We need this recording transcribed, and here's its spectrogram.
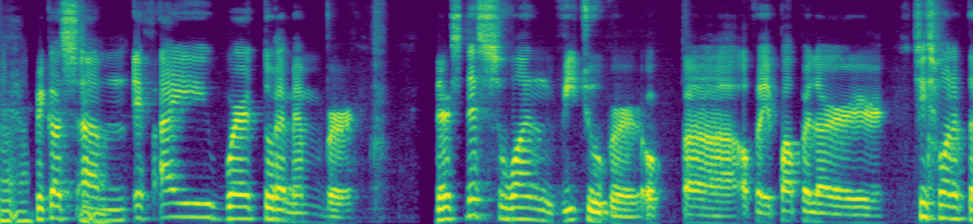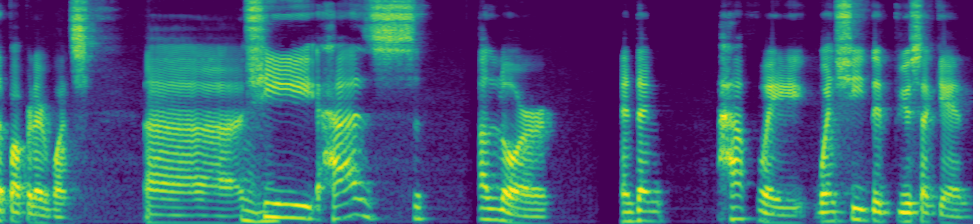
mm, mm, Because um, if I were to remember, there's this one VTuber of uh, of a popular. She's one of the popular ones. Uh, mm, she has a lore, and then halfway when she debuts again,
